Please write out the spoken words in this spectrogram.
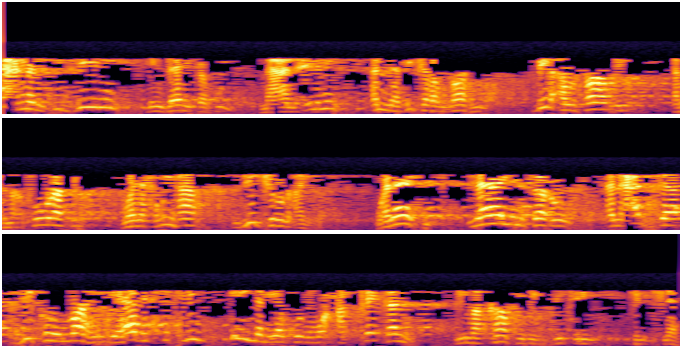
معنى في الدين من ذلك كله مع العلم أن ذكر الله بالألفاظ المأثورة ونحوها ذكر أيضا ولكن لا ينفع العبد ذكر الله بهذا الشكل إن لم يكن محققا لمقاصد الذكر في الإسلام.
